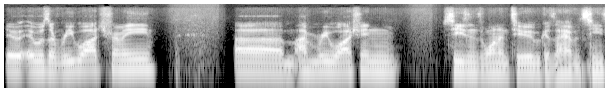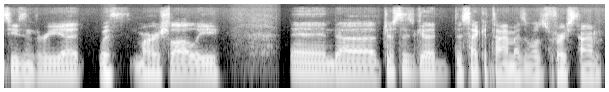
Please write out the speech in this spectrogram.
It, it was a rewatch for me. Um, I'm rewatching seasons one and two because I haven't seen season three yet with Mahershala Ali, and uh, just as good the second time as it was the first time.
